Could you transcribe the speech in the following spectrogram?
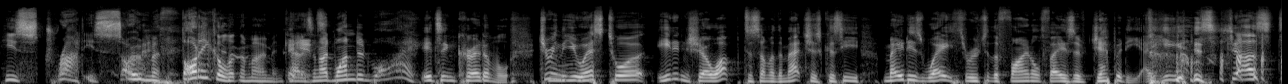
His strut is so methodical at the moment, Catters, and I'd wondered why. It's incredible. During the mm. US tour, he didn't show up to some of the matches because he made his way through to the final phase of Jeopardy. And he is just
